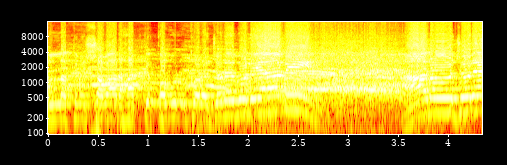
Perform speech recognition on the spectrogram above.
আল্লাহ, তুমি সবার হাতকে কবুল করো। জোরে বলি, আমিন। আরও জোরে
